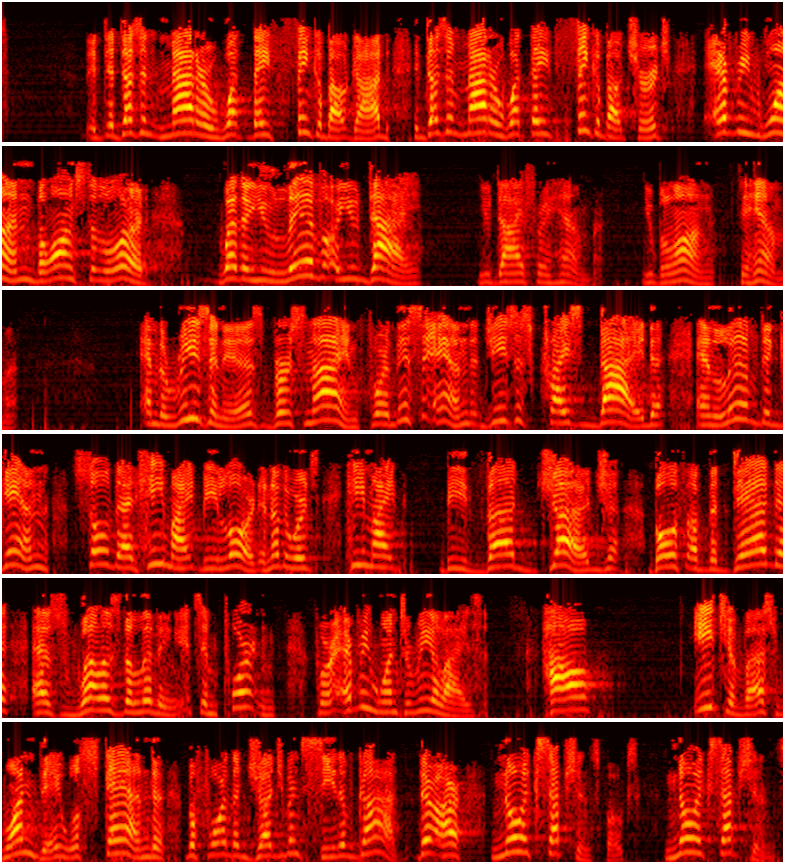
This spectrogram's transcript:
It, it, doesn't matter what they think about God. It doesn't matter what they think about church. Everyone belongs to the Lord. Whether you live or you die, you die for Him. You belong to him. And the reason is, verse 9, for this end Jesus Christ died and lived again so that he might be Lord. In other words, he might be the judge both of the dead as well as the living. It's important for everyone to realize how each of us one day will stand before the judgment seat of God. There are no exceptions, folks. No exceptions.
